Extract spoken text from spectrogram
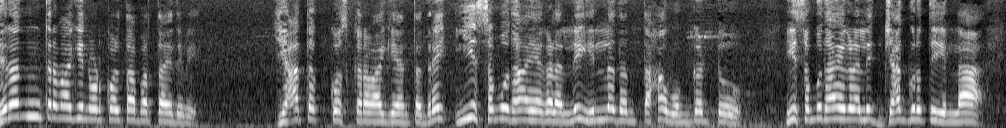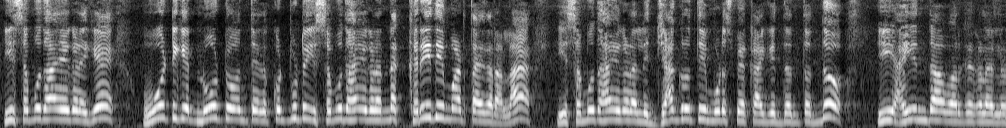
ನಿರಂತರವಾಗಿ ನೋಡ್ಕೊಳ್ತಾ ಬರ್ತಾ ಇದ್ದೀವಿ. ಯಾತಕ್ಕೋಸ್ಕರವಾಗಿ ಅಂತಂದರೆ ಈ ಸಮುದಾಯಗಳಲ್ಲಿ ಇಲ್ಲದಂತಹ ಒಗ್ಗಟ್ಟು, ಈ ಸಮುದಾಯಗಳಲ್ಲಿ ಜಾಗೃತಿ ಇಲ್ಲ, ಈ ಸಮುದಾಯಗಳಿಗೆ ಓಟಿಗೆ ನೋಟು ಅಂತೇಳಿ ಕೊಟ್ಬಿಟ್ಟು ಈ ಸಮುದಾಯಗಳನ್ನು ಖರೀದಿ ಮಾಡ್ತಾ ಇದ್ದಾರಲ್ಲ ಈ ಸಮುದಾಯಗಳಲ್ಲಿ ಜಾಗೃತಿ ಮೂಡಿಸ್ಬೇಕಾಗಿದ್ದಂಥದ್ದು ಈ ಅಹಿಂದ ವರ್ಗಗಳಲ್ಲಿ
